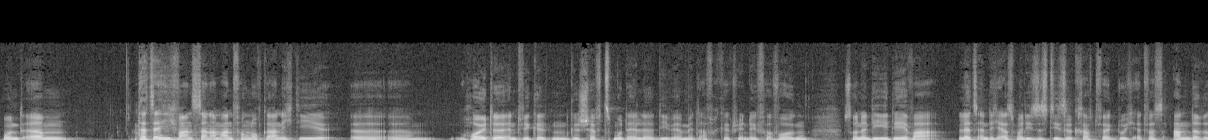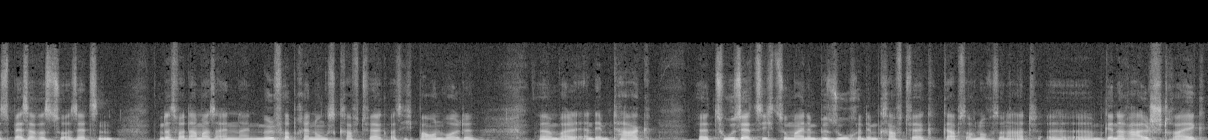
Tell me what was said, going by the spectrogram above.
Und ähm, tatsächlich waren es dann am Anfang noch gar nicht die äh, ähm, heute entwickelten Geschäftsmodelle, die wir mit Afrika Green Tech verfolgen, sondern die Idee war letztendlich erstmal dieses Dieselkraftwerk durch etwas anderes, Besseres zu ersetzen. Und das war damals ein, ein Müllverbrennungskraftwerk, was ich bauen wollte, äh, weil an dem Tag Äh, zusätzlich zu meinem Besuch in dem Kraftwerk gab es auch noch so eine Art äh, ähm, Generalstreik,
